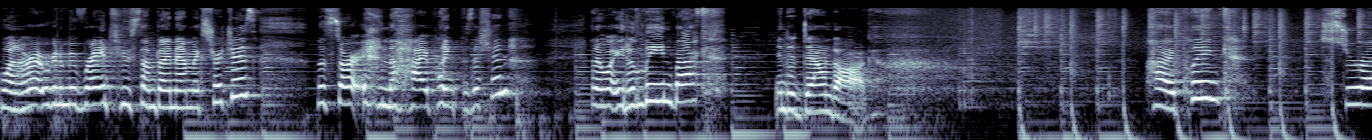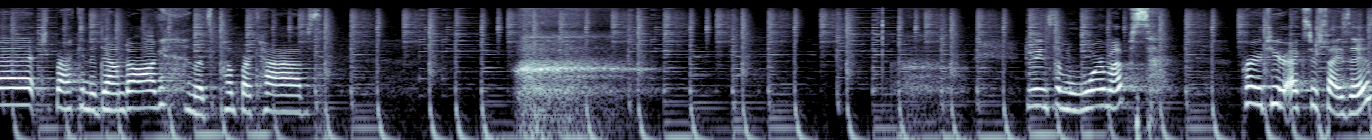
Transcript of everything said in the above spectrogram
one. All right, we're gonna move right into some dynamic stretches. Let's start in the high plank position. And I want you to lean back into down dog. High plank, stretch back into down dog, and let's pump our calves. Doing some warm-ups prior to your exercises.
